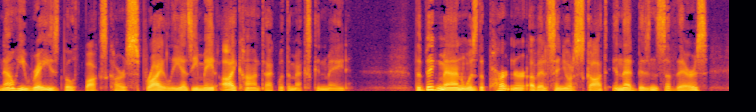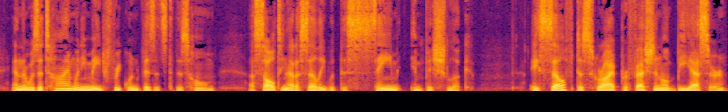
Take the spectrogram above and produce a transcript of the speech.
Now he raised both boxcars spryly as he made eye contact with the Mexican maid. The big man was the partner of El Senor Scott in that business of theirs, and there was a time when he made frequent visits to this home assaulting Araceli with this same impish look. A self described professional BSer,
